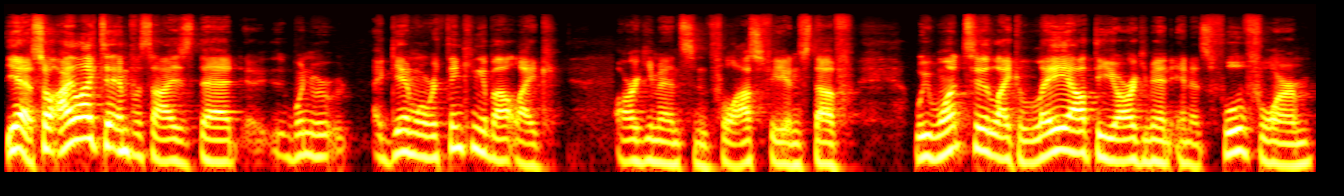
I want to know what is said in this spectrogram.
Yeah, so I like to emphasize that when we're again when we're thinking about like arguments and philosophy and stuff, we want to like lay out the argument in its full form.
